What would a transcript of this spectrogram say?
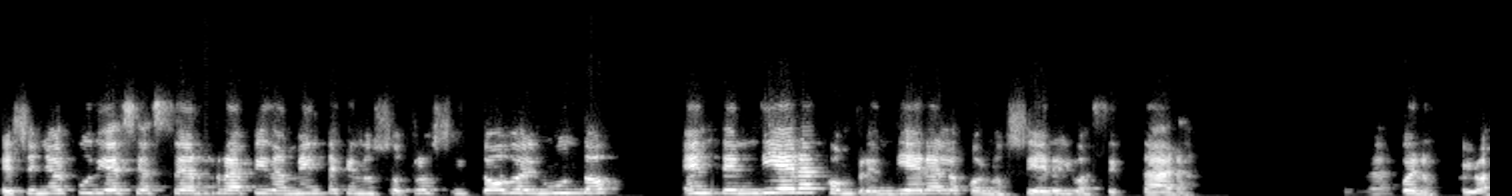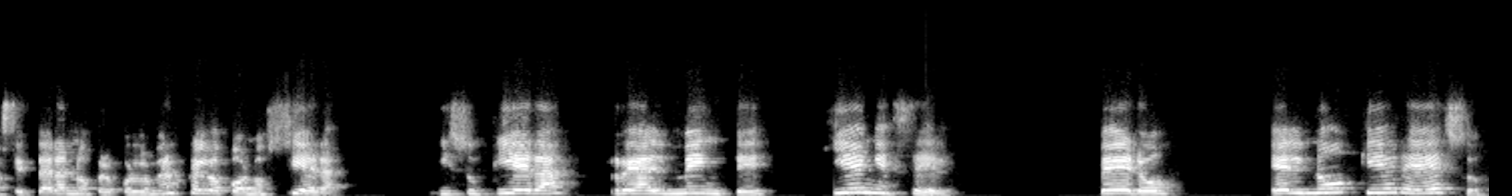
El Señor pudiese hacer rápidamente que nosotros y todo el mundo entendiera, comprendiera, lo conociera y lo aceptara. bueno, que lo aceptara no, pero por lo menos que lo conociera y supiera realmente quién es Él. Pero Él no quiere eso.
